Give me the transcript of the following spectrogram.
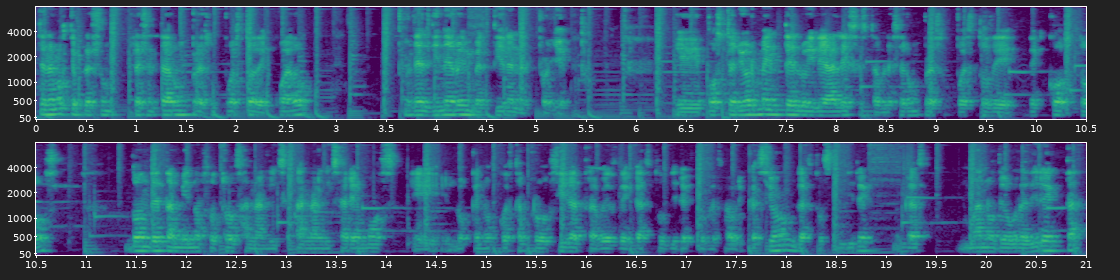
Tenemos que presentar un presupuesto adecuado del dinero a invertir en el proyecto. Eh, posteriormente, lo ideal es establecer un presupuesto de, costos donde también nosotros analizaremos eh, lo que nos cuesta producir a través de gastos directos de fabricación, gastos indirectos, mano de obra directa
